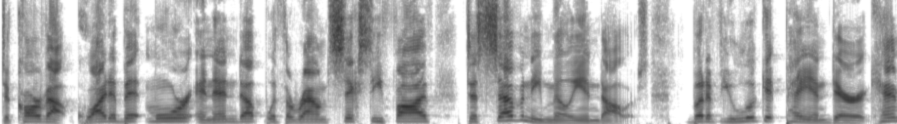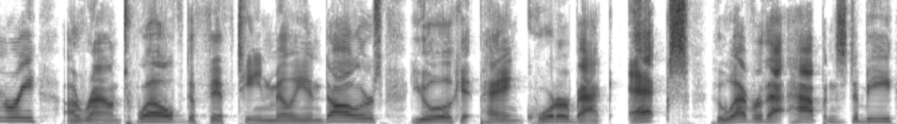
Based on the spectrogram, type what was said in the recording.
to carve out quite a bit more and end up with around 65 to 70 million dollars. But if you look at paying Derrick Henry around 12 to 15 million dollars, you look at paying quarterback X, whoever that happens to be,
